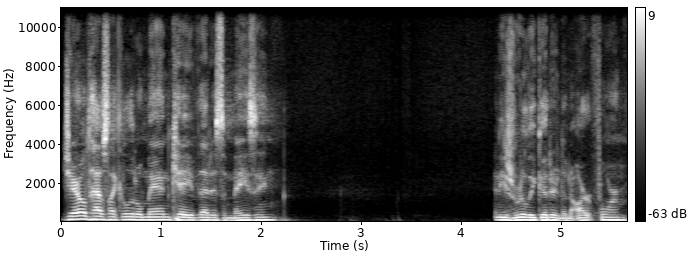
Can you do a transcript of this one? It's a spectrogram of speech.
Gerald has like a little man cave that is amazing. And he's really good at an art form.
